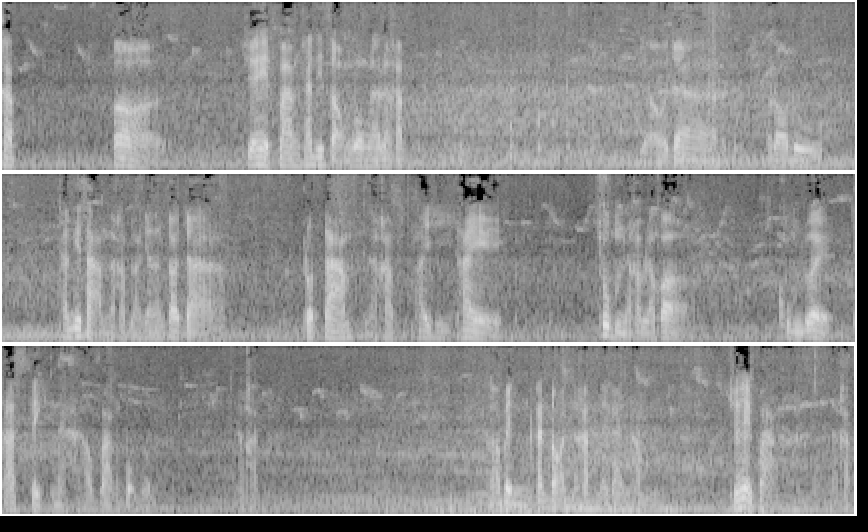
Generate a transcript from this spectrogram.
ครับ ก็ เชื้อเห็ดฟางชั้นที่สองลงแล้วนะครับ เดี๋ยวจะรอดูชั้นที่สามนะครับ หลังจากนั้นก็จะรดน้ำนะครับ ให้ให้ชุ่มนะครับ แล้วก็คุมด้วยพลาสติกนะเอาฟางโปะบนนะครับก็เป็นขั้นตอนนะครับในการทำเชื้อเห็ดฟางนะครับ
